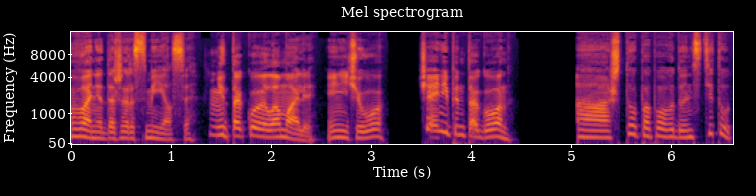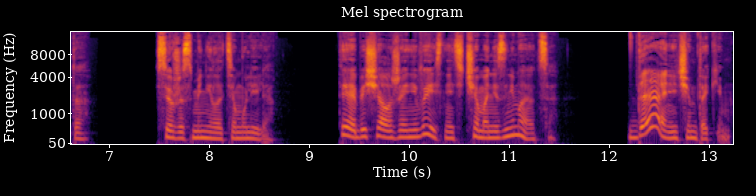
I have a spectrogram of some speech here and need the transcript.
Ваня даже рассмеялся. «Не такое ломали, и ничего. Чай не Пентагон». «А что по поводу института?» Все же сменила тему Лиля. «Ты обещал Жене выяснить, чем они занимаются». «Да, ничем таким.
